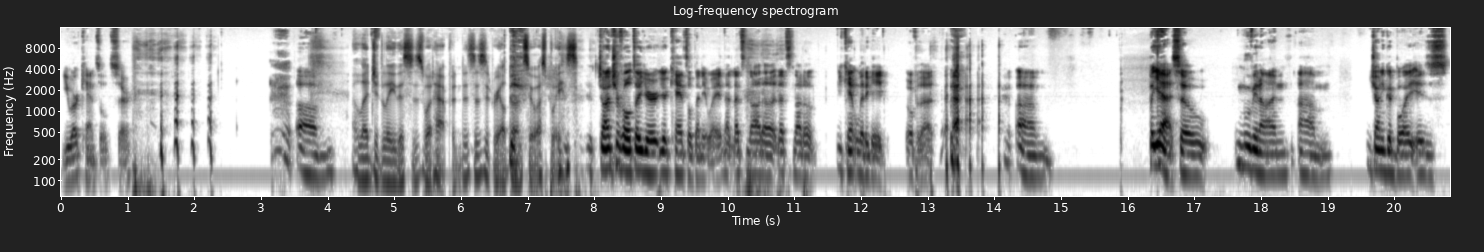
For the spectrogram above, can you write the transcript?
you are canceled, sir. um, Allegedly, this is what happened. This isn't real. Don't sue us, please. John Travolta, you're you're canceled anyway. That that's not a that's not a you can't litigate over that. um, but yeah, so moving on, um, Johnny Goodboy is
